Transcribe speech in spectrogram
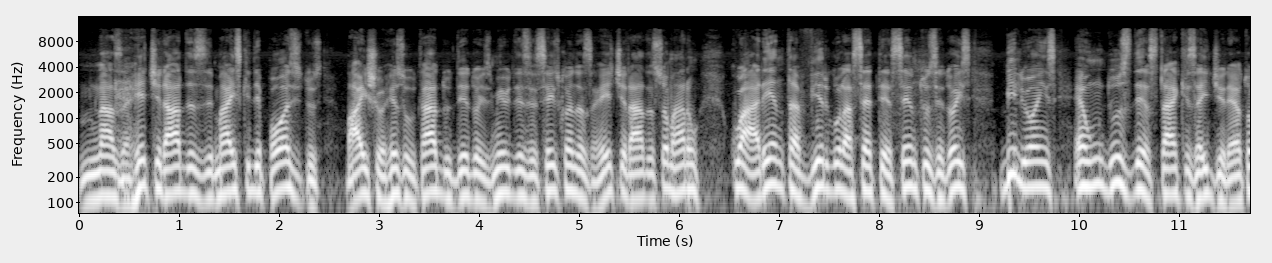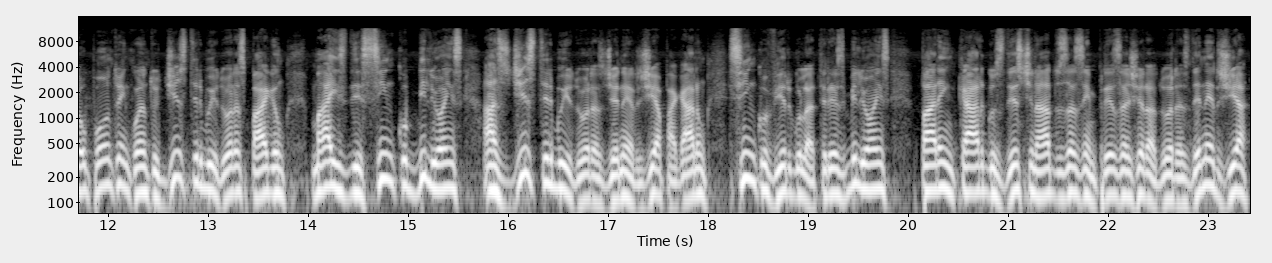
nas retiradas mais que depósitos. Baixo resultado de 2016, quando as retiradas somaram 40,702 bilhões. É um dos destaques aí direto ao ponto, enquanto distribuidoras pagam mais de 5 bilhões. As distribuidoras de energia pagaram 5,3 bilhões para encargos destinados às empresas geradoras de energia,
